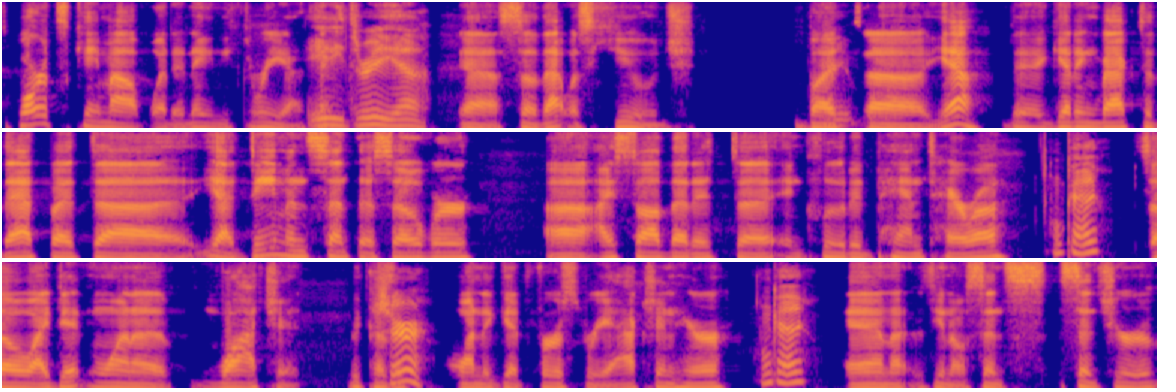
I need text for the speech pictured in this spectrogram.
sports came out what in 83 i think 83. Yeah. yeah so that was huge but uh yeah getting back to that but uh yeah demon sent this over uh i saw that it uh, included pantera Okay. so i didn't want to watch it because Sure. i wanted to get first reaction here Okay. And uh, you know since since you're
